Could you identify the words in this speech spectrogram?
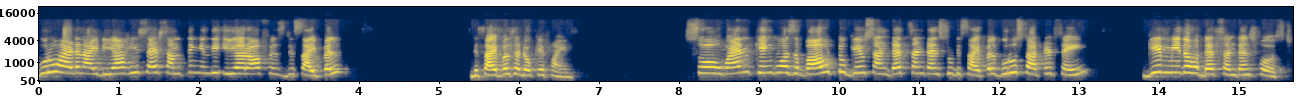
guru had an idea he said something in the ear of his disciple disciple said okay fine so when king was about to give some death sentence to disciple guru started saying give me the death sentence first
